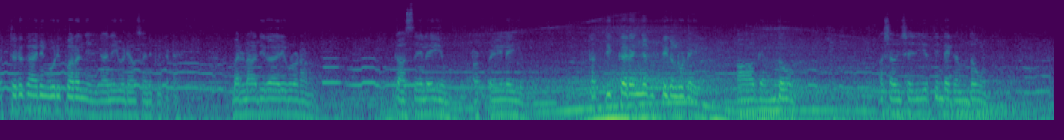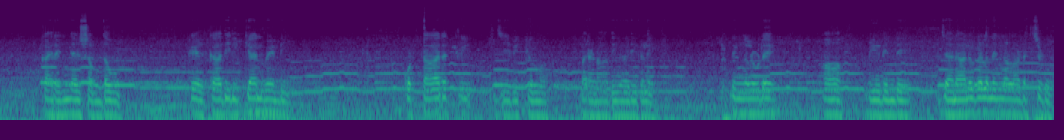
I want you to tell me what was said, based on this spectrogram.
മറ്റൊരു കാര്യം കൂടി പറഞ്ഞ് ഞാൻ ഈ വീഡിയോ അവസാനിപ്പിക്കട്ടെ ഭരണാധികാരികളോടാണ് ഗാസയിലെയും റഫയിലെയും കത്തിക്കരഞ്ഞ കുട്ടികളുടെ ആ ഗന്ധവും ആ ശരീരത്തിന്റെ ഗന്ധവും കരഞ്ഞ ശബ്ദവും കേൾക്കാതിരിക്കാൻ വേണ്ടി കൊട്ടാരത്തിൽ ജീവിക്കുന്ന ഭരണാധികാരികളെ നിങ്ങളുടെ ആ വീടിന്റെ ജനാലുകൾ നിങ്ങൾ അടച്ചിടും.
